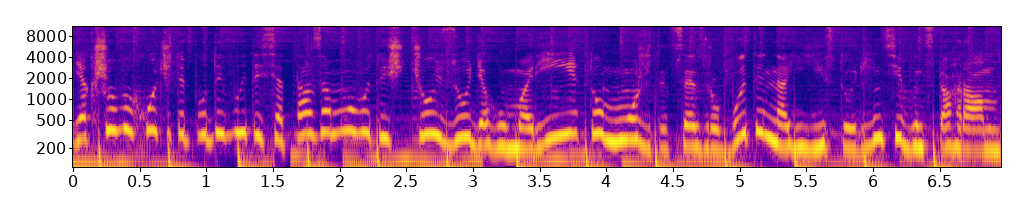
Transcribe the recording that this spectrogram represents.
Якщо ви хочете подивитися та замовити щось з одягу Марії, то можете це зробити на її сторінці в інстаграм.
